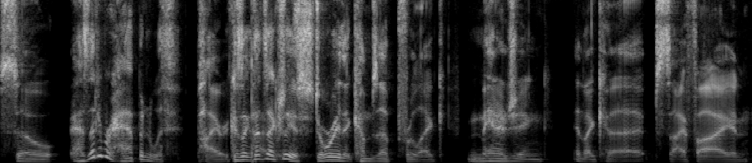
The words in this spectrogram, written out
So has that ever happened with pirate? Because like that's actually a story that comes up for like managing and like uh, sci-fi and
